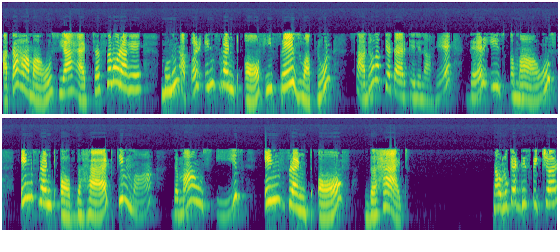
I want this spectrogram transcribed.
आता हा माऊस या हॅटच्या समोर आहे. म्हणून आपण इन फ्रंट ऑफ ही फ्रेज वापरून साधं वाक्य तयार केलेलं आहे. There is a mouse in front of the hat किंवा the mouse is in front of the hat now look at this picture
